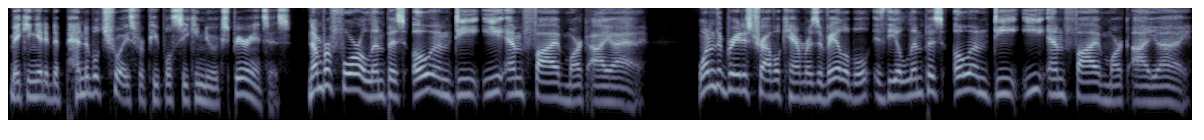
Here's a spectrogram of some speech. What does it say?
making it a dependable choice for people seeking new experiences. Number 4 Olympus OMD EM5 Mark II one of the greatest travel cameras available is the Olympus OMD EM5 Mark II.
